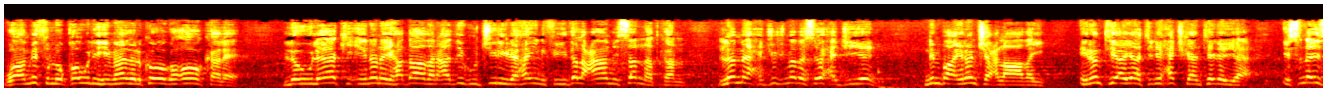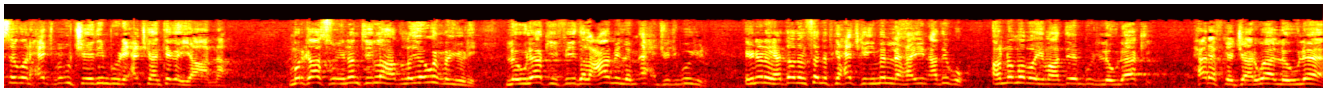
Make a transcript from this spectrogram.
Waa midlu qowlihim hadalkooga oo kale. Lowlaaki inanay haddaadan adigu jiri lahayn fii dal caami sannadkan lam axjuj maba soo xajiyeen. Ninbaa inan jeclaaday. Inantii ayaa tidhi xajkaan tegayaa. Isna isagoon xajba u jeedin buu yidhi xajkaan tegayaa anna. Markaasuu inantii la hadlayo wuxuu yidhi lowlaaki fii dalcaami lam axjuj buu yidhi. Inanay haddaadan sanadka xajka iman lahayn adigu anna maba imaadeen buu yidhi lowlaaki xarafka jaar waa lowlaa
